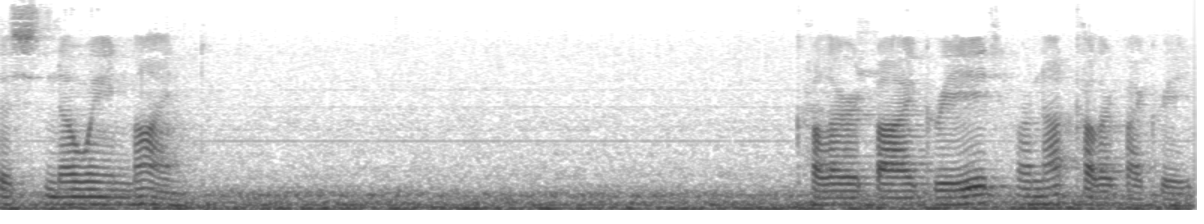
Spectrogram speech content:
This knowing mind. Colored by greed or not colored by greed.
